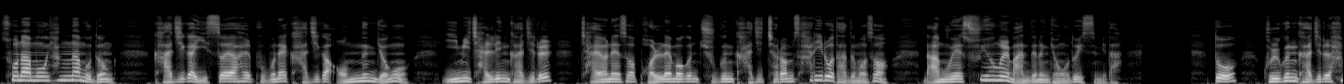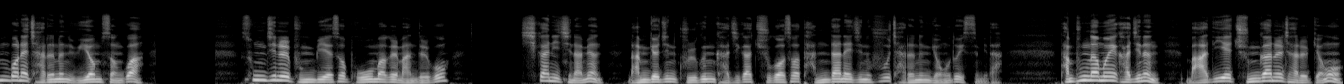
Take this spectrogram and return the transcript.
소나무, 향나무 등 가지가 있어야 할 부분에 가지가 없는 경우 이미 잘린 가지를 자연에서 벌레 먹은 죽은 가지처럼 사리로 다듬어서 나무의 수형을 만드는 경우도 있습니다. 또 굵은 가지를 한 번에 자르는 위험성과 송진을 분비해서 보호막을 만들고 시간이 지나면 남겨진 굵은 가지가 죽어서 단단해진 후 자르는 경우도 있습니다. 단풍나무의 가지는 마디의 중간을 자를 경우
